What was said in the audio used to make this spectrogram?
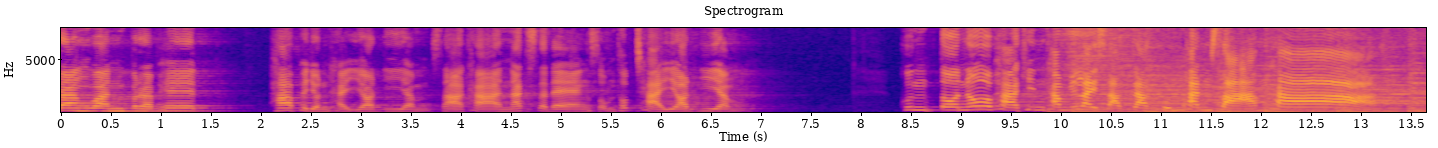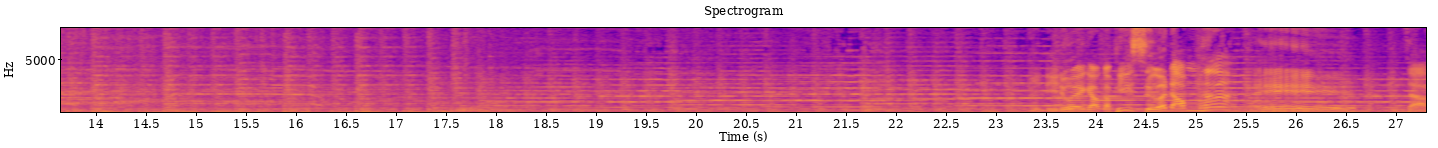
รางวัลประเภท ภาพยนตร์ไทยยอดเยี่ยม สาขานักแสดงสมทบชายยอดเยี่ยม คุณโตโน่พาคินคำวิไลศักดิ์จากขุนพันสามค่ะยินดีด้วยครับกับพี่เสือดำฮะจาก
